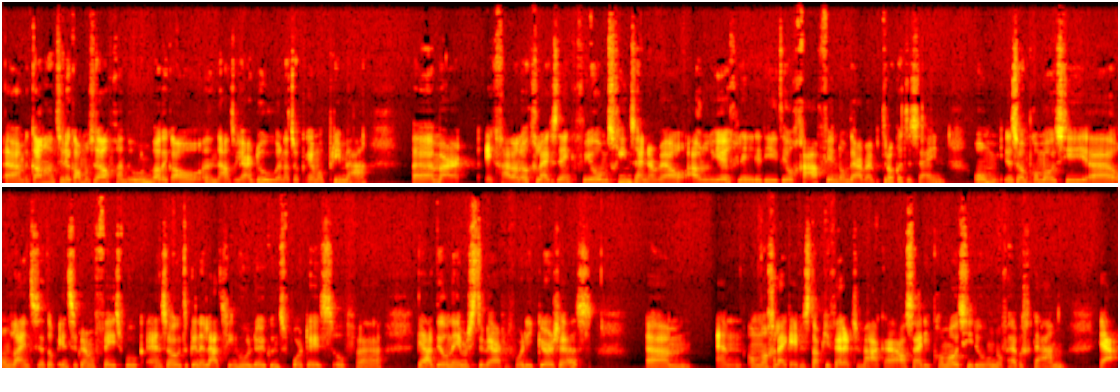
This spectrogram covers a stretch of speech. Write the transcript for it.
Um, ik kan het natuurlijk allemaal zelf gaan doen, wat ik al een aantal jaar doe. En dat is ook helemaal prima. Uh, maar ik ga dan ook gelijk eens denken van... joh, misschien zijn er wel oudere jeugdleden die het heel gaaf vinden... om daarbij betrokken te zijn. Om zo'n promotie uh, online te zetten op Instagram of Facebook... en zo te kunnen laten zien hoe leuk hun sport is... of uh, ja, deelnemers te werven voor die cursus. Um, en om dan gelijk even een stapje verder te maken, als zij die promotie doen of hebben gedaan, ja,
